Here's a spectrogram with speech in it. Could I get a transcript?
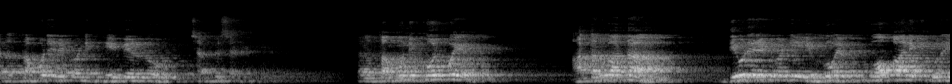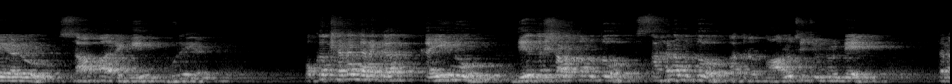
తన తమ్ముడైనటువంటి హేబేలును చంపేశాడు. తన తమ్ముణ్ణి కోల్పోయాడు. ఆ తరువాత దేవుడైనటువంటి యెహోవా యొక్క కోపానికి గురయ్యాడు శాపానికి గురయ్యాడు. ఒక క్షణం గనక కయ్యను దీర్ఘశాంతముతో సహనముతో అతను ఆలోచించుంటుంటే తన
